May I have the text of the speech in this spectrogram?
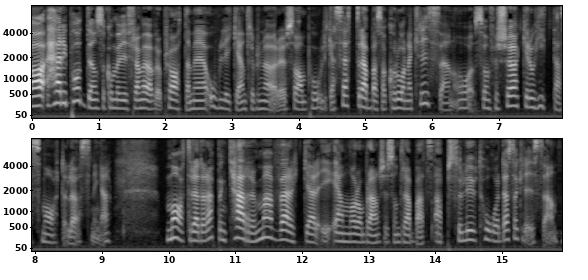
Ja, här i podden så kommer vi framöver att prata med olika entreprenörer som på olika sätt drabbas av coronakrisen och som försöker att hitta smarta lösningar. Maträddarappen Karma verkar i en av de branscher som drabbats absolut hårdast av krisen.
